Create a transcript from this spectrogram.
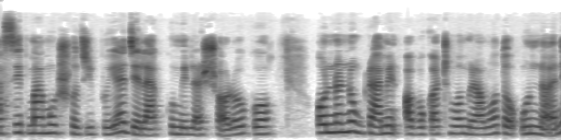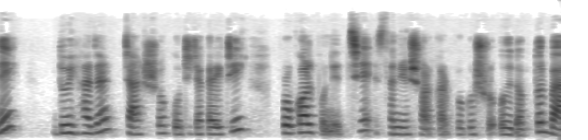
আসিফ মাহমুদ সজীব ভুইয়া, জেলা কুমিল্লার সড়ক ও অন্যান্য গ্রামীণ অবকাঠামো মেরামত ও উন্নয়নে দুই হাজার চারশো কোটি টাকার একটি প্রকল্প নিচ্ছে স্থানীয় সরকার প্রকৌশল অধিদপ্তর বা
